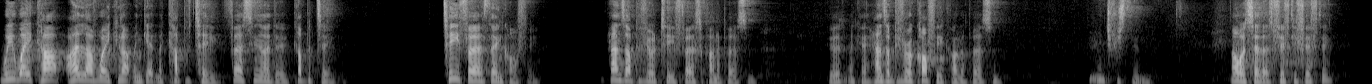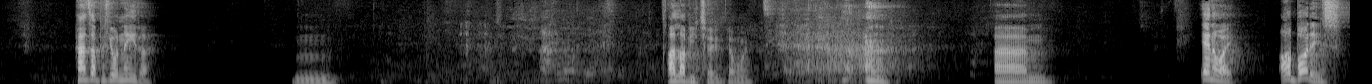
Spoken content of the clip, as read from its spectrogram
we wake up, I love waking up and getting a cup of tea. First thing I do, cup of tea. Tea first, then coffee. Hands up if you're a tea first kind of person. Good, okay. Hands up if you're a coffee kind of person. Interesting. I would say that's 50 50. Hands up if you're neither. Hmm. I love you too, don't worry. um, anyway, our bodies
